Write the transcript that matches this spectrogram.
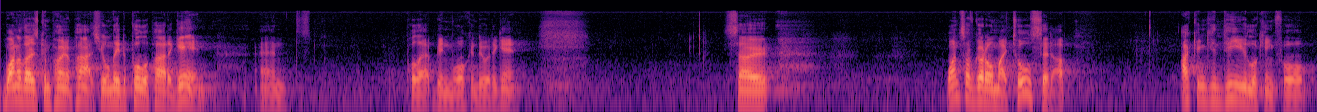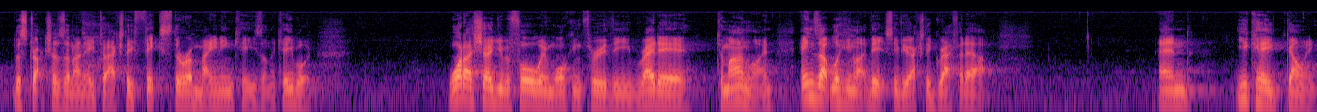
One of those component parts you'll need to pull apart again and pull out binwalk and do it again. So once I've got all my tools set up, I can continue looking for the structures that I need to actually fix the remaining keys on the keyboard. What I showed you before when walking through the radare command line ends up looking like this if you actually graph it out. And you keep going.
